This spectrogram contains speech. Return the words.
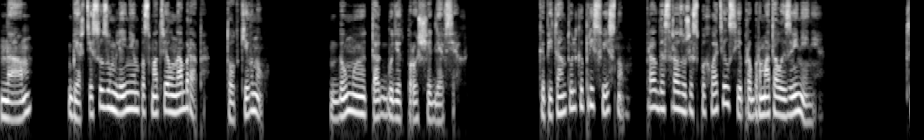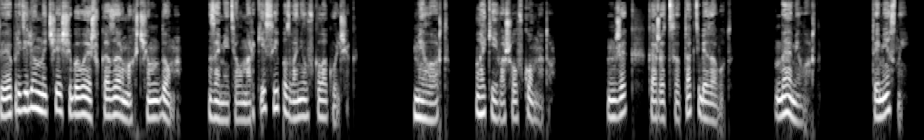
«Нам?» Берти с изумлением посмотрел на брата. Тот кивнул. «Думаю, так будет проще для всех». Капитан только присвистнул, правда, сразу же спохватился и пробормотал извинения. «Ты определенно чаще бываешь в казармах, чем дома», — заметил Маркиз и позвонил в колокольчик. «Милорд». Лакей вошел в комнату. «Джек, кажется, так тебя зовут?» «Да, милорд». «Ты местный?»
